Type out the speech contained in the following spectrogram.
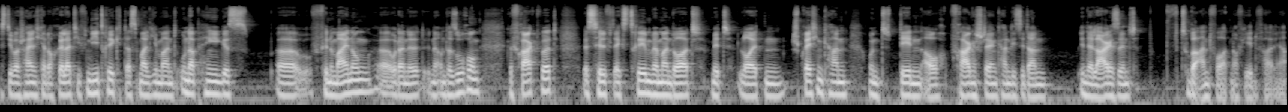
ist die Wahrscheinlichkeit auch relativ niedrig, dass mal jemand Unabhängiges äh, für eine Meinung äh, oder eine, eine, Untersuchung gefragt wird. Es hilft extrem, wenn man dort mit Leuten sprechen kann und denen auch Fragen stellen kann, die sie dann in der Lage sind zu beantworten, auf jeden Fall, ja.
